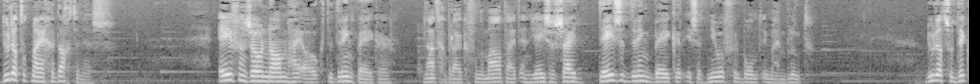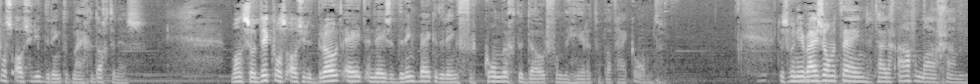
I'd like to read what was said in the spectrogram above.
Doe dat tot mijn gedachtenis. Evenzo nam hij ook de drinkbeker na het gebruiken van de maaltijd. En Jezus zei, deze drinkbeker is het nieuwe verbond in mijn bloed. Doe dat zo dikwijls als u die drinkt tot mijn gedachtenis. Want zo dikwijls als u het brood eet en deze drinkbeker drinkt, verkondigt de dood van de Heer totdat hij komt. Dus wanneer wij zometeen het heilige avondmaal gaan,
